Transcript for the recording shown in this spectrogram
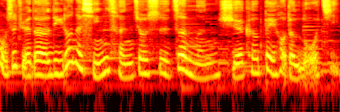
我是觉得理论的形成就是这门学科背后的逻辑。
